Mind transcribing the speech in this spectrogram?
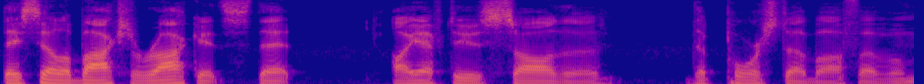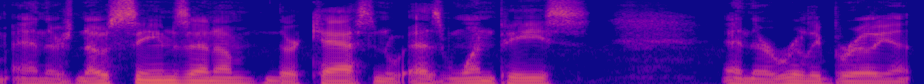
they sell a box of rockets that all you have to do is saw the the pour stub off of them, and there's no seams in them. They're cast in, as one piece, and they're really brilliant.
